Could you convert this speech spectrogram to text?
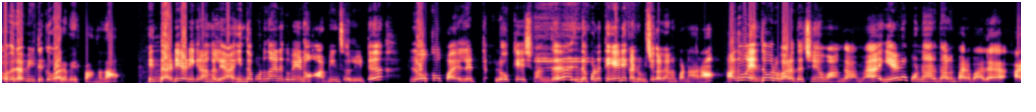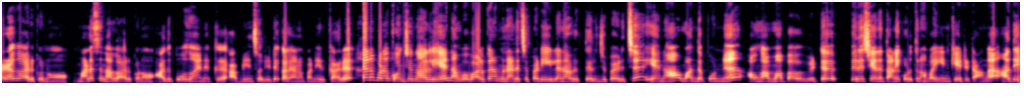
அவரை வீட்டுக்கு வரவேற்பாங்களாம். இந்த அடி அடிக்கிறாங்க இல்லையா? இந்த பொண்ணு தான் எனக்கு வேணும் அப்படின்னு சொல்லிட்டு லோகோ பைலட் லோகேஷ் வந்து இந்த பொண்ணை தேடி கண்டுபிடிச்சு கல்யாணம் பண்ணாராம். அதுவும் எந்த ஒரு வரதட்சணையும் வாங்காம ஏழை பொண்ணா இருந்தாலும் பரவாயில்ல அழகா இருக்கணும் மனசு நல்லா இருக்கணும் அது போதும் எனக்கு அப்படின்னு சொல்லிட்டு கல்யாணம் பண்ணியிருக்காரு. கல்யாணம் பண்ண கொஞ்ச நாள்லயே நம்ம வாழ்க்கை நம்ம நினைச்சபடி இல்லைன்னு அவருக்கு தெரிஞ்சு போயிடுச்சு. ஏன்னா வந்த பொண்ணு அவங்க அம்மா அப்பாவை விட்டு பிரிச்சு என்னை தனி கொடுத்தனம் வையின்னு கேட்டுட்டாங்க. அதே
